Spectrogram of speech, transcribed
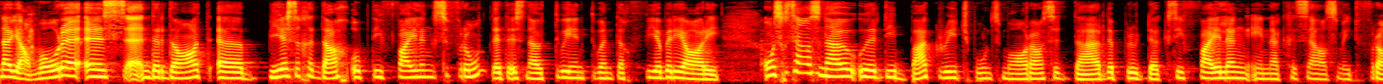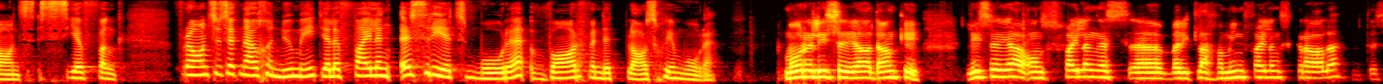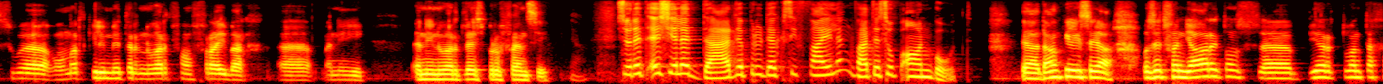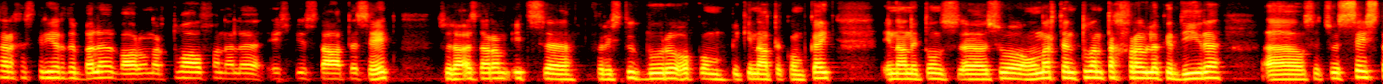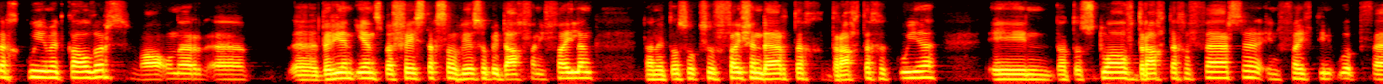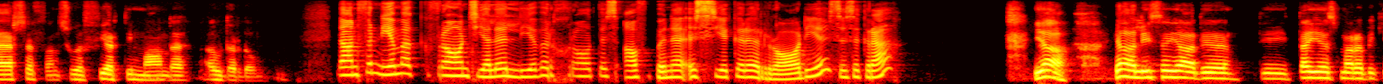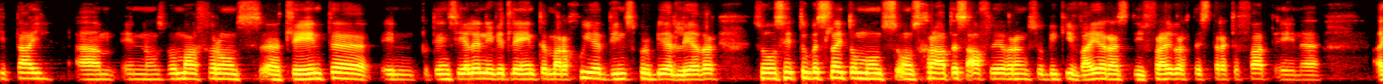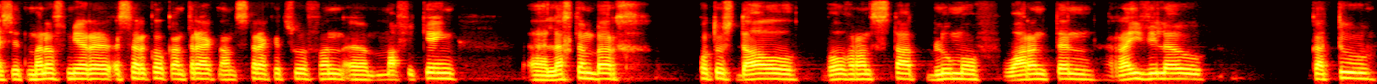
Nou ja, môre is uh, inderdaad 'n besige dag op die veilingsfront. Dit is nou 22 Februarie. Ons gesels nou oor die Buckridge Bonsmara se derde produksieveiling en ek gesels met Frans Seevink. Frans, soos ek nou genoem het, julle veiling is reeds môre. Waar vind dit plaas? Goeiemôre. Môre Lise, ja, dankie. Lise, ja, ons veiling is uh by die Klaggamien veilingskrale. Dit is so 100 km noord van Vryburg uh in die in die Noordwes provinsie. Ja. So dit is julle derde produksieveiling. Wat is op aanbod? Ja, dankie Lise. Ja, ons het vanjaar het ons uh weer 20 geregistreerde bulle waaronder 12 van hulle SP status het. So daar is daarom iets uh vir die stoetboere ook om bietjie na te kom kyk. En dan het ons uh so 120 vroulike diere. Uh ons het so 60 koeie met kalwers waaronder uh uh 3 en 1s bevestig sal wees op die dag van die veiling. Dan het ons ook so 35 dragtige koeie en dat ons 12 dragtige verse en 15 oop verse van so 14 maande ouderdom. Dan verneem ek Frans, julle lewer gratis af binne 'n sekere radius, is ek reg? Ja. Ja, Lise, ja, die die tye is maar 'n bietjie tyd. Ehm um, en ons wil maar vir ons uh, kliënte en potensiële nuwe kliënte maar 'n goeie diens probeer lewer. So ons het toe besluit om ons ons gratis aflewering so bietjie wyer as die Vryburg distrik te vat en uh as dit min of meer 'n sirkel kan trek dan strek dit so van uh Mafikeng, uh Lichtenburg, Ottosdal, Wolverhampton, Bloemhof, Warrenton, Rywilou, Katoo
